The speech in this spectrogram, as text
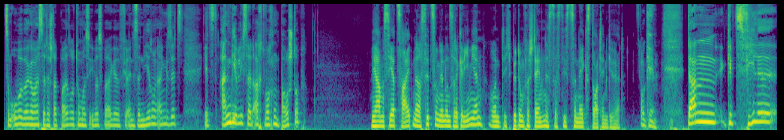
zum Oberbürgermeister der Stadt Bayreuth, Thomas Ebersberger, für eine Sanierung eingesetzt. Jetzt angeblich seit acht Wochen Baustopp. Wir haben sehr zeitnah Sitzungen unserer Gremien und ich bitte um Verständnis, dass dies zunächst dorthin gehört. Okay. Dann gibt's viele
